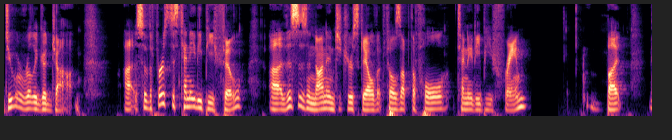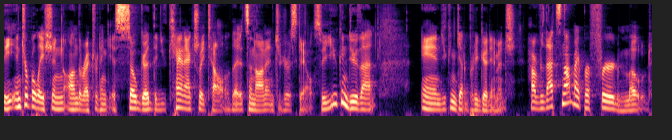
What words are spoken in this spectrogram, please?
do a really good job. Uh, so the first is 1080p fill. Uh, this is a non-integer scale that fills up the full 1080p frame, but the interpolation on the RetroTink is so good that you can't actually tell that it's a non-integer scale. So you can do that and you can get a pretty good image. However, that's not my preferred mode.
